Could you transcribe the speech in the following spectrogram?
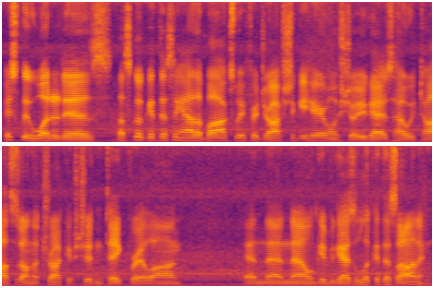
basically what it is. Let's go get this thing out of the box, wait for Josh to get here, and we'll show you guys how we toss it on the truck. It shouldn't take very long. And then I'll give you guys a look at this awning.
